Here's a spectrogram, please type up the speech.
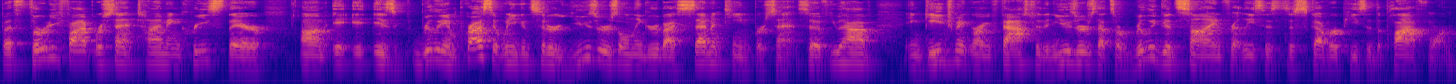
But 35% time increase there um, it, it is really impressive when you consider users only grew by 17%. So, if you have engagement growing faster than users, that's a really good sign for at least this Discover piece of the platform.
